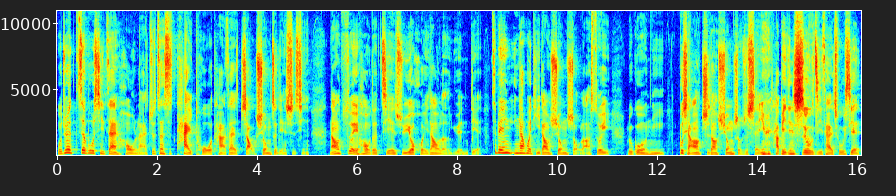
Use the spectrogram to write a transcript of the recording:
我觉得这部戏在后来就真的是太拖沓在找凶这件事情，然后最后的结局又回到了原点。这边应该会提到凶手啦，所以如果你不想要知道凶手是谁，因为他毕竟十五集才出现，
